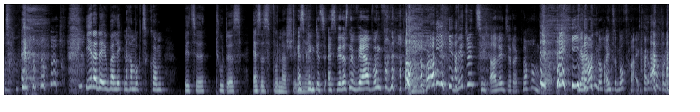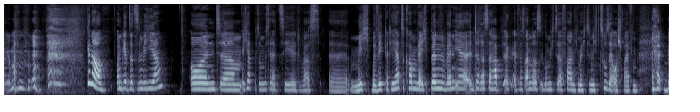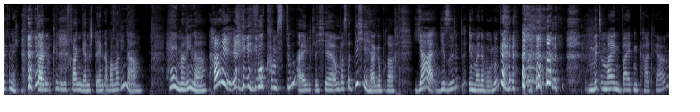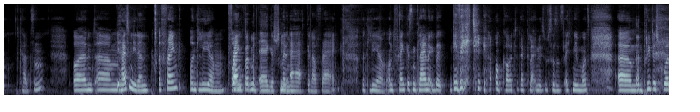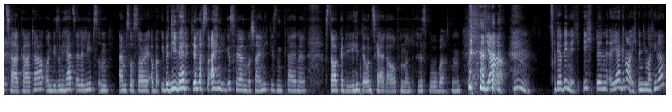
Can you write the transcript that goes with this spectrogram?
jeder, der überlegt, nach Hamburg zu kommen, bitte tut es. Es ist wunderschön. Es hier. klingt jetzt, als wäre das eine Werbung von Hamburg. Bitte zieht alle direkt nach Hamburg. Wir haben noch ein Zimmer frei, kein Problem. Genau. Und jetzt sitzen wir hier. Und ähm, ich habe so ein bisschen erzählt, was äh, mich bewegt hat, hierher zu kommen, wer ich bin. Wenn ihr Interesse habt, irgendetwas anderes über mich zu erfahren, ich möchte nicht zu sehr ausschweifen, Bitte nicht. dann könnt ihr die Fragen gerne stellen. Aber Marina, hey Marina, Hi. wo kommst du eigentlich her und was hat dich hierher gebracht? Ja, wir sind in meiner Wohnung mit meinen beiden Katherren, Katzen. Und ähm, Wie heißen die denn? Frank und Liam. Frank wird mit Ä geschrieben. Mit Ä, genau, Frank. Und Liam. Und Frank ist ein kleiner, übergewichtiger, oh Gott, der kleine Süße sitzt echt neben uns, ähm, ein britisch Kurzhaarkater. Und die sind herzallerliebst und I'm so sorry, aber über die werdet ihr noch so einiges hören wahrscheinlich. Die sind kleine Stalker, die hinter uns herlaufen und alles beobachten. Ja, hm. wer bin ich? Ich bin, äh, ja genau, ich bin die Martina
